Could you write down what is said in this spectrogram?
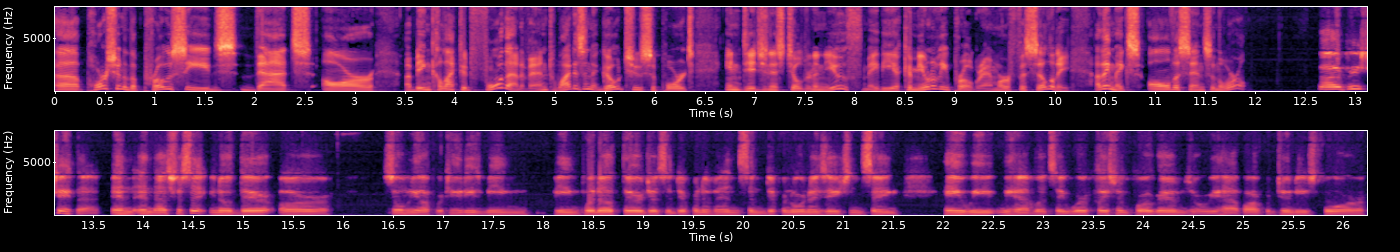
a portion of the proceeds that are uh, being collected for that event, why doesn't it go to support Indigenous children and youth? Maybe a community program or a facility. I think makes all the sense in the world. I appreciate that, and and that's just it. You know, there are so many opportunities being being put out there, just at different events and different organizations saying, "Hey, we we have let's say work placement programs, or we have opportunities for."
